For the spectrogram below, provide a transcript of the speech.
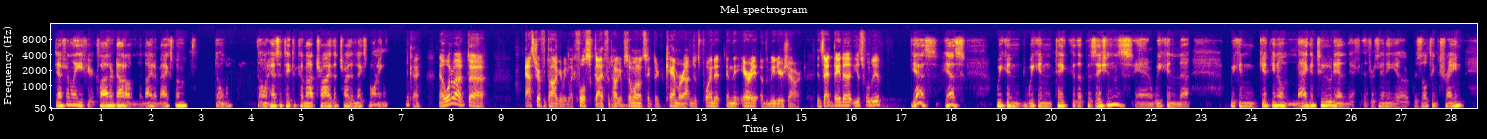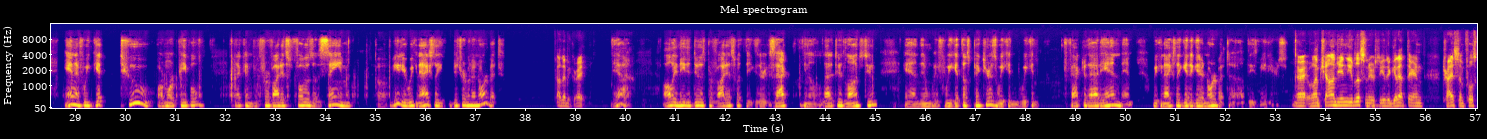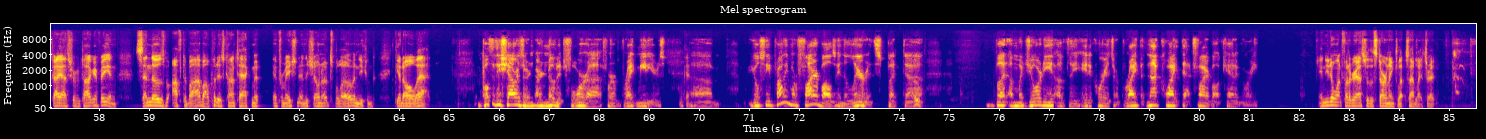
definitely, if you're clouded out on the night of maximum, don't don't hesitate to come out. Try the try the next morning. Okay. Now, what about uh, astrophotography, like full sky photography? Someone wants to take their camera out and just point it in the area of the meteor shower. Is that data useful to you? Yes. Yes. We can we can take the positions and we can uh, we can get you know magnitude and if, if there's any uh, resulting train and if we get two or more people that can provide us photos of the same uh, meteor, we can actually determine an orbit. Oh, that'd be great. Yeah. yeah. All they need to do is provide us with the, their exact, you know, latitude, longitude, and then if we get those pictures, we can we can factor that in, and we can actually get a, get an orbit uh, of these meteors. All right. Well, I'm challenging you listeners to either get out there and try some full sky astrophotography and send those off to Bob. I'll put his contact information in the show notes below, and you can get all that. Both of these showers are, are noted for uh, for bright meteors. Okay. Um, you'll see probably more fireballs in the Lyrids, but uh, but a majority of the Eta Aquariids are bright, but not quite that fireball category. And you don't want photographs of the Starlink satellites, right?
